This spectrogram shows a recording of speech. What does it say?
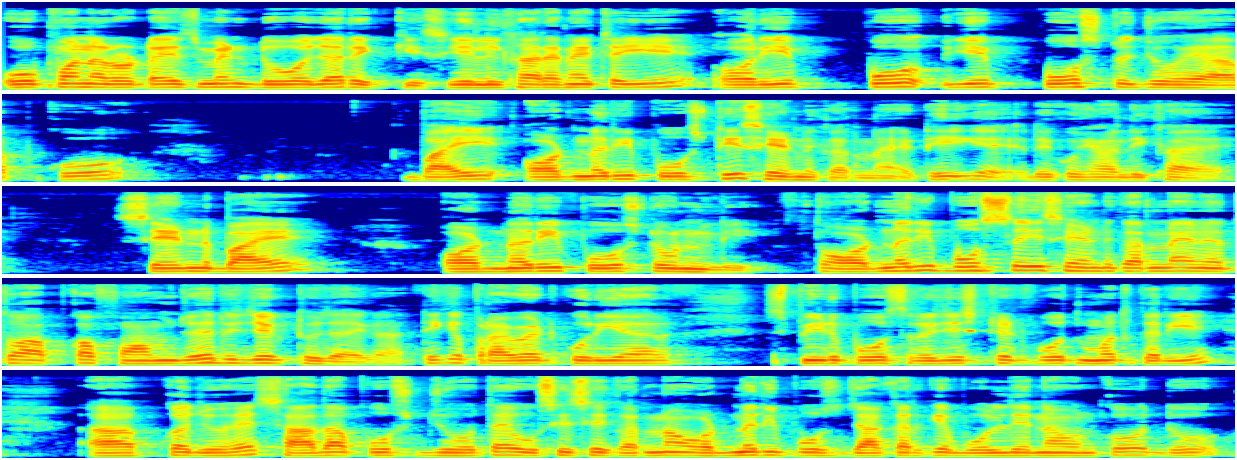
ओपन एडवर्टाइजमेंट 2021 ये लिखा रहना चाहिए और ये पो ये पोस्ट जो है आपको बाय ऑर्डनरी पोस्ट ही सेंड करना है, ठीक है? देखो यहाँ लिखा है send by ordinary post only तो ऑर्डनरी पोस्ट से ही सेंड करना है, नहीं तो आपका फॉर्म जो है रिजेक्ट हो जाएगा, ठीक है? Private courier speed post, registered post मत करिए। आपका जो है सादा पोस्ट जो होता है, उसी से करना। ऑर्डनरी पोस्ट जा करके बोल देना उनको, दो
